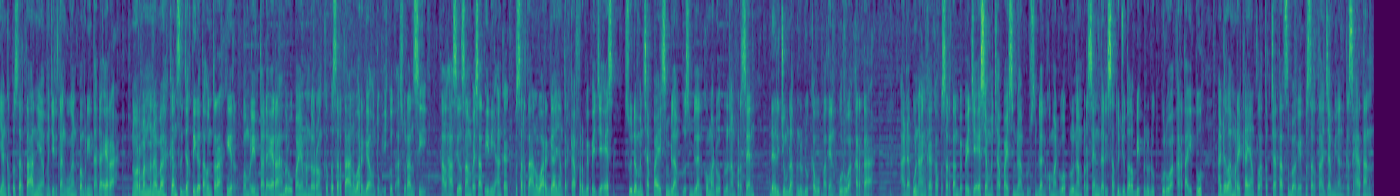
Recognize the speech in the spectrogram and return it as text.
yang kepesertaannya menjadi tanggungan pemerintah daerah. Norman menambahkan sejak tiga tahun terakhir, pemerintah daerah berupaya mendorong kepesertaan warga untuk ikut asuransi. Alhasil sampai saat ini angka kepesertaan warga yang tercover BPJS sudah mencapai 99,26 persen dari jumlah penduduk Kabupaten Purwakarta. Adapun angka kepesertaan BPJS yang mencapai 99,26% persen dari 1 juta lebih penduduk Purwakarta itu adalah mereka yang telah tercatat sebagai peserta jaminan kesehatan.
